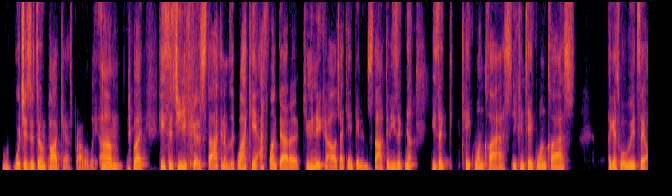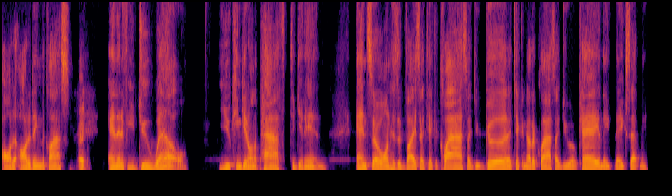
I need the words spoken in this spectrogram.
which is its own podcast probably. Um, but he says you need to go to Stockton. I was like, well, I can't. I flunked out of community college. I can't get into Stockton. He's like, no. He's like, take one class. You can take one class. I guess what we would say audit auditing the class, Right. and then if you do well, you can get on a path to get in." And so on his advice, I take a class, I do good, I take another class, I do okay, and they they accept me.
